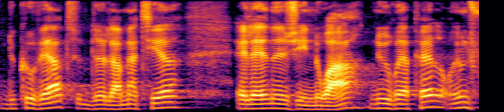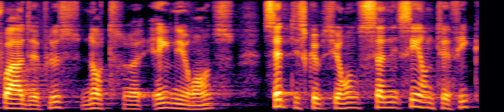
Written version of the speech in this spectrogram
découvertes de la matière et l'énergie noire nous rappellent une fois de plus notre ignorance. Cette description scientifique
